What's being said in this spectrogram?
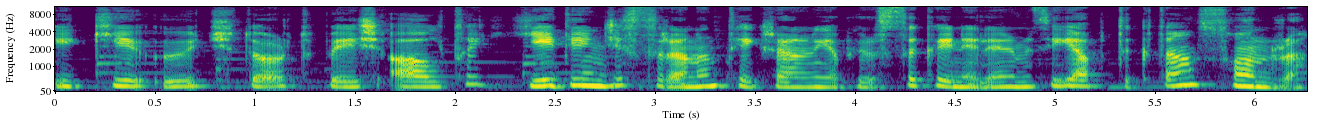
2, 3, 4, 5, 6, 7. sıranın tekrarını yapıyoruz. Sık iğnelerimizi yaptıktan sonra.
